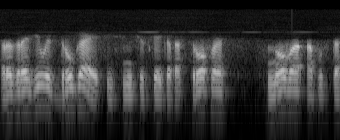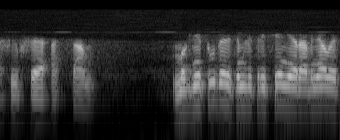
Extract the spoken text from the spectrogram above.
разразилась другая сейсмическая катастрофа, снова опустошившая Ассам. Магнитуда землетрясения равнялась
